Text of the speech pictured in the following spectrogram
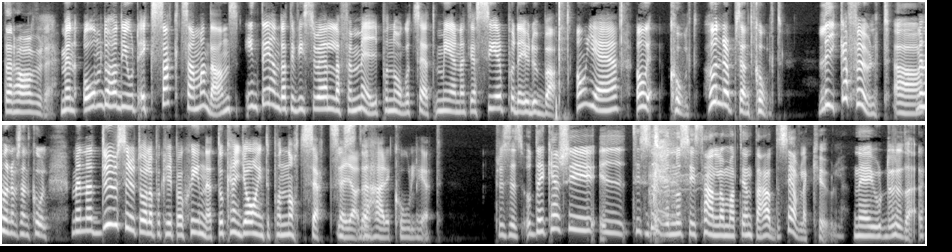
Där har vi det. Men om du hade gjort exakt samma dans, inte ändrat det visuella för mig på något sätt, mer än att jag ser på dig och du bara oh yeah, oh yeah. coolt, 100% coolt. Lika fult, Ja. men 100% cool. Men när du ser ut att hålla på att krypa av skinnet, då kan jag inte på något sätt säga det. det. här är coolhet. Precis, och det kanske i, i, till syvende och sist handlar om att jag inte hade så jävla kul när jag gjorde det där.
